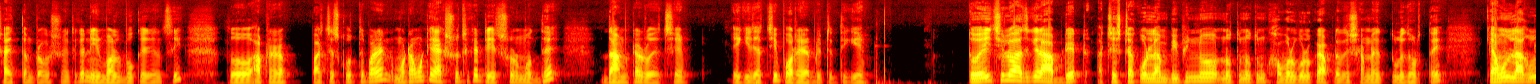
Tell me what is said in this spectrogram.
সাহিত্যাম প্রকাশনী থেকে নির্মল বুক এজেন্সি। তো আপনারা পারচেস করতে পারেন। মোটামুটি একশো থেকে দেড়শোর মধ্যে দামটা রয়েছে। এগিয়ে যাচ্ছি পরের আপডেটের দিকে। তো এই ছিল আজকের আপডেট আর চেষ্টা করলাম বিভিন্ন নতুন নতুন খবরগুলোকে আপনাদের সামনে তুলে ধরতে। কেমন লাগল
